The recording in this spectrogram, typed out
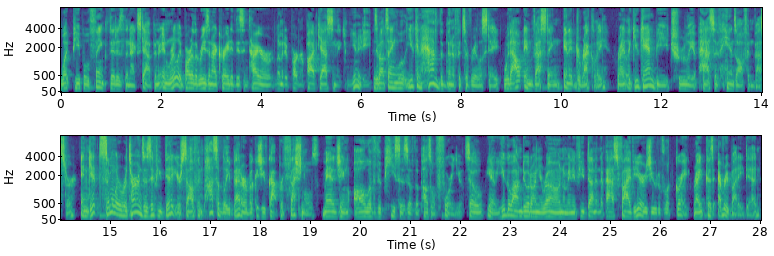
what people think that is the next step. And, and really part of the reason I created this entire limited partner podcast in the community is about saying, well, you can have the benefits of real estate without investing in it directly right? Like you can be truly a passive, hands off investor and get similar returns as if you did it yourself and possibly better because you've got professionals managing all of the pieces of the puzzle for you. So, you know, you go out and do it on your own. I mean, if you'd done it in the past five years, you would have looked great, right? Because everybody did.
